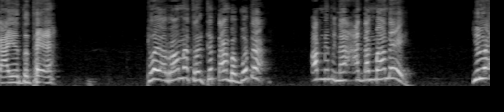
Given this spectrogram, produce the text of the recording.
កាយទៅថេ ផ្លូវអារម្មណ៍ត្រូវគិតតាមប្រវត្តិអត់មានពីណាអាចដឹងបានទេយល់ទេ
